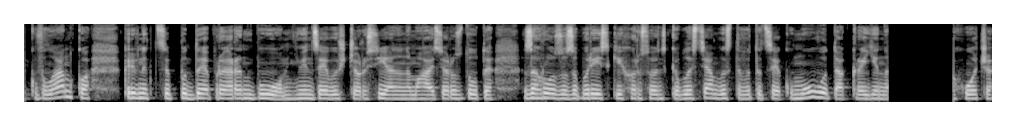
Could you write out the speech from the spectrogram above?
Коваленко, керівник ЦПД при РНБО. Він заявив, що росіяни намагаються роздути загрозу Запорізькій і Херсонській областям, виставити це як умову. Так країна Хоче,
